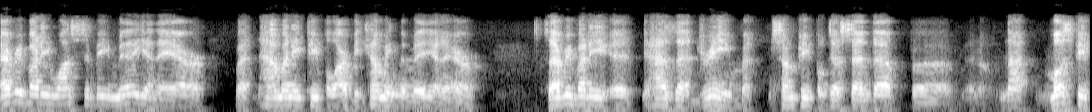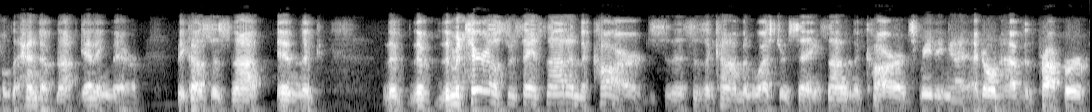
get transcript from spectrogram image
everybody wants to be millionaire, but how many people are becoming the millionaire? So everybody uh, has that dream, but some people just end up, uh, you know, not. Most people end up not getting there because it's not in the the, the, the materialists would say it's not in the cards. This is a common Western saying. It's not in the cards, meaning I, I don't have the proper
